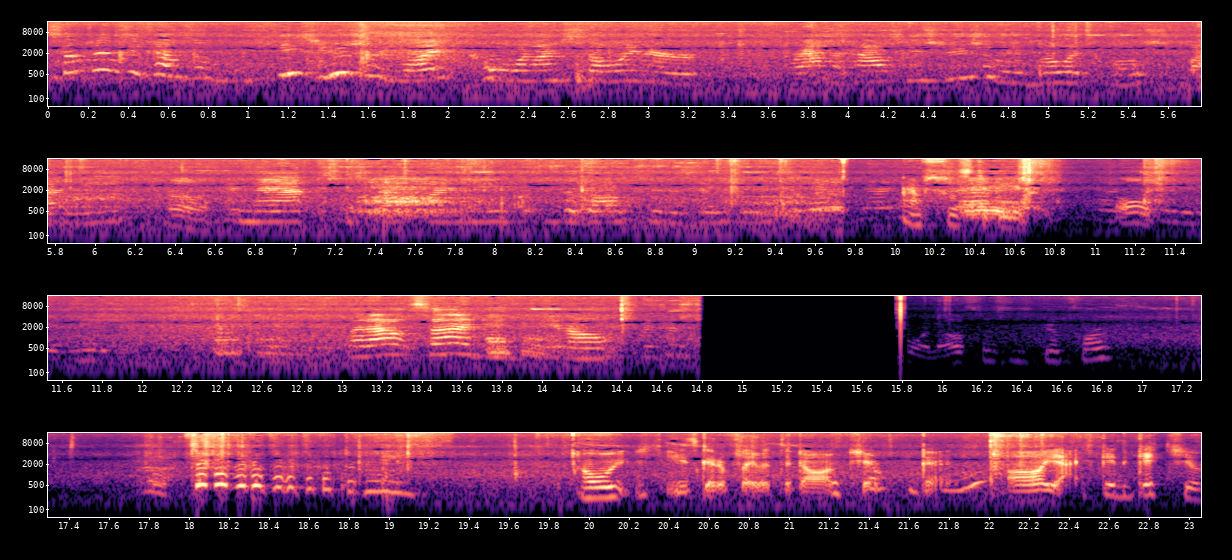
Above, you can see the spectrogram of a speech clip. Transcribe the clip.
sometimes he comes, he's usually right when I'm sewing or around the house. He's usually really close by me. Oh. And Max is right by me. The dogs do the same thing. So they're, they're I'm supposed to be. oh. But outside, you, you know, What else this is good for? Oh, he's gonna play with the dog, Jim. Good. Oh yeah, I'm gonna get you.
